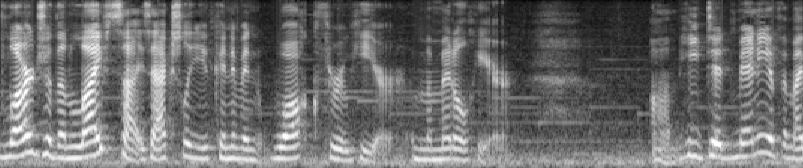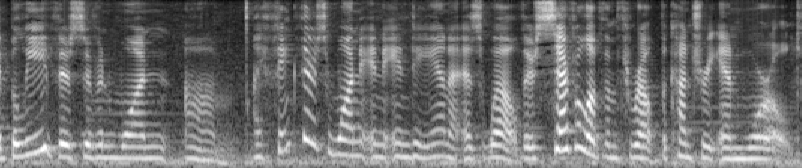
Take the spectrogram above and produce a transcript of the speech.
larger than life size. Actually, you can even walk through here in the middle here. Um, he did many of them. I believe there's even one, um, I think there's one in Indiana as well. There's several of them throughout the country and world.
